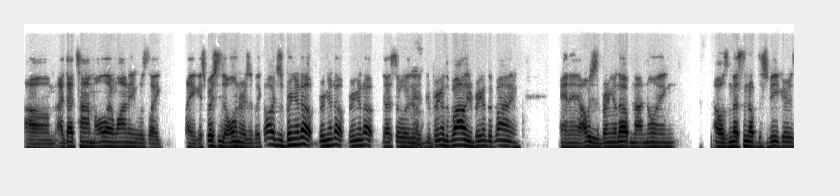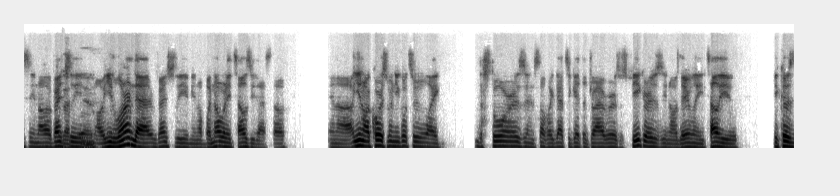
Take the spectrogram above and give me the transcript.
Um, at that time, all I wanted was like like especially the owners be like, oh, just bring it up, bring it up, bring it up. That's so Yeah. you bring up the volume, bring up the volume, and then I would just bring it up, not knowing I was messing up the speakers. You know, eventually, you know, you learn that eventually, you know, but nobody tells you that stuff. And uh, you know, of course, when you go to like the stores and stuff like that to get the drivers or speakers, you know, they only tell you because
